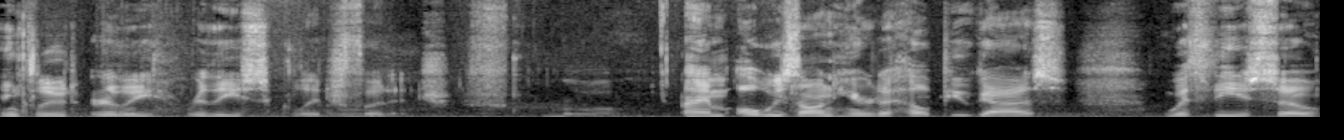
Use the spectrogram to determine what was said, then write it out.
include early release glitch footage. I am always on here to help you guys with these, so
